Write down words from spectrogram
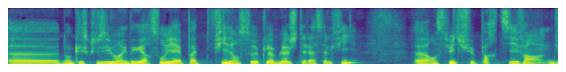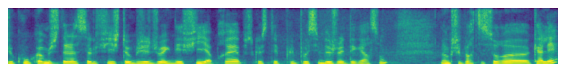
donc exclusivement avec des garçons, il n'y avait pas de filles dans ce club-là, j'étais la seule fille. Euh, ensuite, je suis partie. Enfin, du coup, comme j'étais la seule fille, j'étais obligée de jouer avec des filles après, parce que c'était plus possible de jouer avec des garçons. Donc, je suis partie sur euh, Calais.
